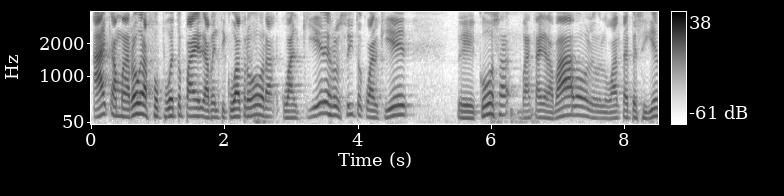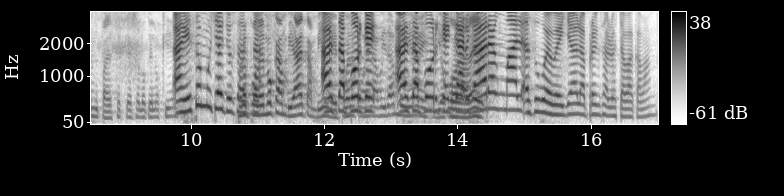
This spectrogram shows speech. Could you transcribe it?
hay camarógrafo puesto para él a 24 horas. Cualquier errorcito, cualquier eh, cosa va a estar grabado, lo, lo va a estar persiguiendo y parece que eso es lo que no quiere. A esos muchachos pero hasta, podemos cambiar también. hasta porque, hasta porque cargaran mal a su bebé, ya la prensa lo estaba acabando.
